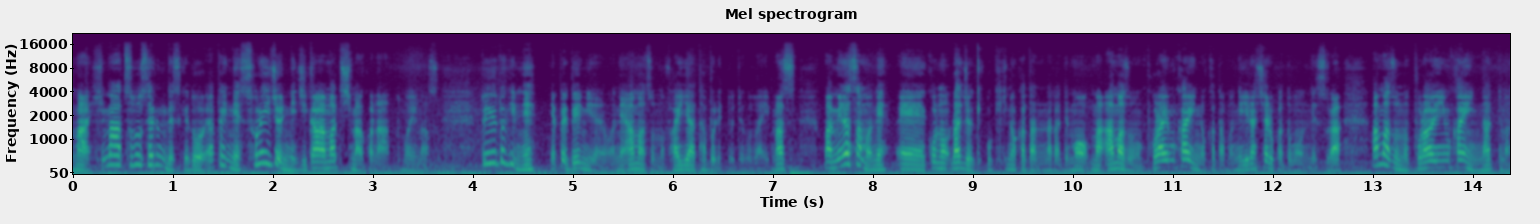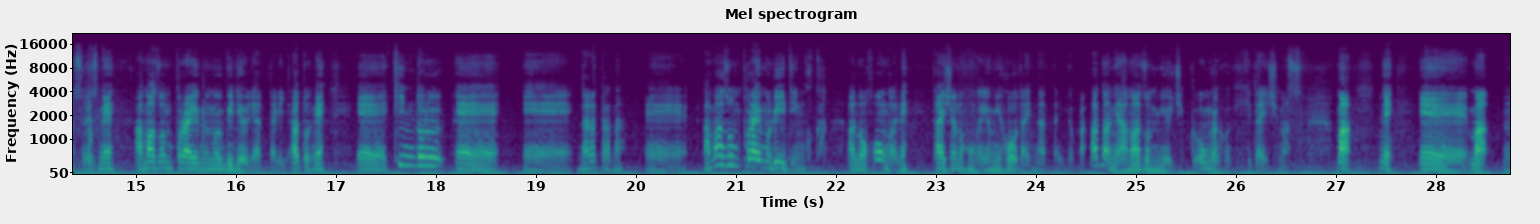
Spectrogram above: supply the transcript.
まあ、暇は潰せるんですけど、やっぱりね、それ以上にね、時間余ってしまうかなと思います。という時にね、やっぱり便利なのがね、Amazon の Fire タブレットでございます。まあ、皆さんもね、えー、このラジオお聞きの方の中でも、まあ、Amazon のプライム会員の方もね、いらっしゃるかと思うんですが、Amazon のプライム会員になってますとですね、Amazon プライムビデオであったり、あとね、えー、Kindle、えー、えー、何だったかな、えー、Amazon プライムリーディングか。あの本がね、対象の本が読み放題になったりとか、あとはね、Amazon Music、音楽を聴けたりします。まあね、えー、まあ、うん、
